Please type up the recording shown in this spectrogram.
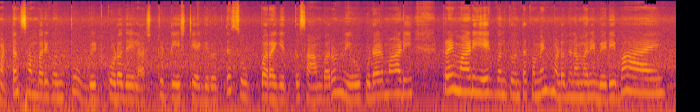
ಮಟನ್ ಸಾಂಬಾರಿಗಂತೂ ಬಿಟ್ಕೊಡೋದೇ ಇಲ್ಲ. ಅಷ್ಟು ಟೇಸ್ಟಿಯಾಗಿರುತ್ತೆ. ಸೂಪರಾಗಿತ್ತು ಸಾಂಬಾರು. ನೀವು ಕೂಡ ಮಾಡಿ, ಟ್ರೈ ಮಾಡಿ ಹೇಗೆ ಬಂತು ಅಂತ ಕಮೆಂಟ್ ಮಾಡೋದನ್ನ ಮರಿಬೇಡಿ ಬಾಯ್.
